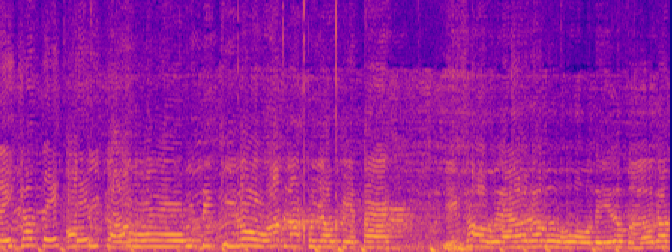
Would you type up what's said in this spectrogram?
ติ๊กครับติ๊กออกติ๊กติ๊กเหรอโอ้โหวิกติ๊กกิโลครับรักพยาวเปลี่ยนแปลง ยิงเข้าไปแล้วครับโอ้โหตีเสมอครับ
